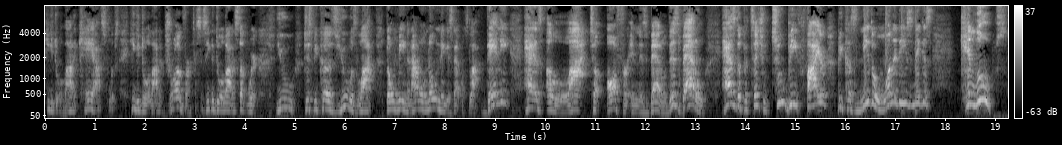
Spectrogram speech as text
He can do a lot of chaos flips. He can do a lot of drug references. He can do a lot of stuff where you, just because you was locked, don't mean that I don't know niggas that was locked. Danny has a lot to offer in this battle. This battle has the potential to be fire because neither one of these niggas can lose.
